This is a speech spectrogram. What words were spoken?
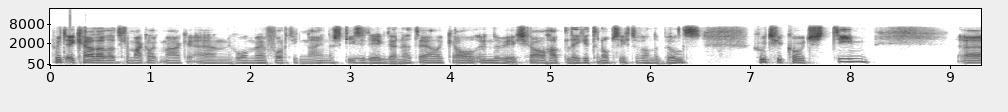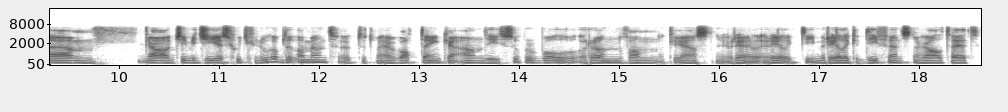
Goed, ik ga dan het gemakkelijk maken en gewoon mijn 49ers kiezen, die ik daarnet eigenlijk al in de weegschaal had liggen ten opzichte van de Bills. Goed gecoacht team. Um, ja, Jimmy G is goed genoeg op dit moment. Het doet mij wat denken aan die Super Bowl run van, oké, nu redelijk team, redelijke defense nog altijd,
